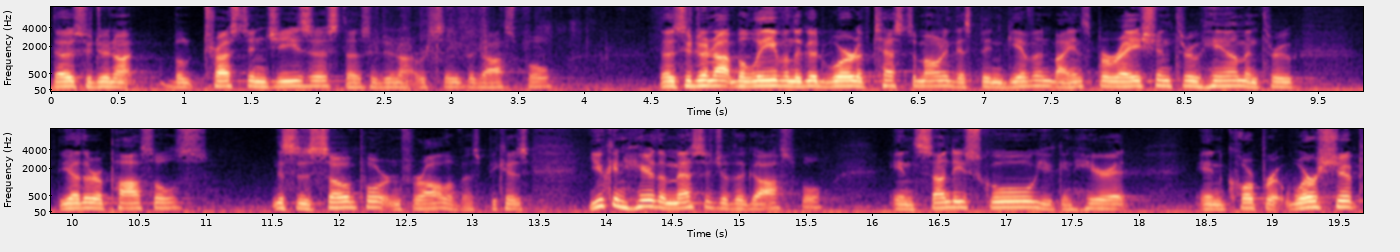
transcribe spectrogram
Those who do not trust in Jesus, those who do not receive the gospel, those who do not believe in the good word of testimony that's been given by inspiration through him and through the other apostles. This is so important for all of us because you can hear the message of the gospel in Sunday school, you can hear it in corporate worship.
